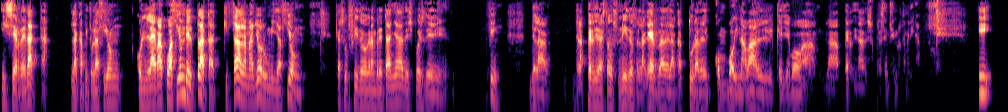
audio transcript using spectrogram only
y se redacta la capitulación con la evacuación del Plata, quizá la mayor humillación que ha sufrido Gran Bretaña después de, en fin, de la, de la pérdida de Estados Unidos, de la guerra, de la captura del convoy naval que llevó a la pérdida de su presencia en Norteamérica. Y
